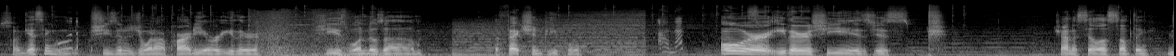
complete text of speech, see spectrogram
So I'm guessing she's gonna join our party or either she is one of those um affection people. Or either she is just pff, trying to sell us something.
